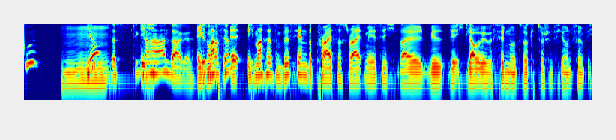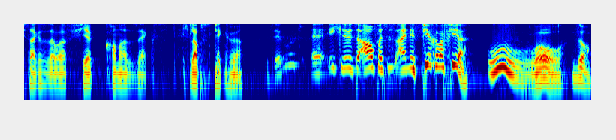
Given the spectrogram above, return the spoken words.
Cool. Mhm. Ja, das klingt Ich- nach einer Ansage. Ich 4,5? mache äh, ich mach's jetzt ein bisschen The Price is Right mäßig, weil wir, wir, ich glaube, wir befinden uns wirklich zwischen 4 und 5. Ich sage, es ist aber 4,6. Ich glaube, es ist ein Ticken höher. Sehr gut. Äh, ich löse auf, es ist eine 4,4. Uh. Wow. So.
